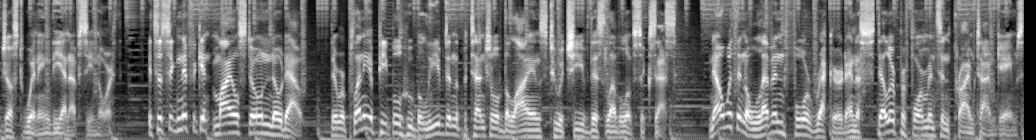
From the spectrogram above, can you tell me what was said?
just winning the NFC North. It's a significant milestone, no doubt. There were plenty of people who believed in the potential of the Lions to achieve this level of success. Now with an 11-4 record and a stellar performance in primetime games,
